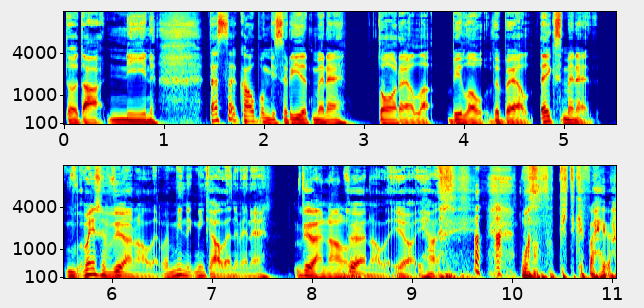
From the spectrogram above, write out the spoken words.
tota, niin tässä kaupungissa riitat menee todella below the belt. Eikö se mene, menee sen vyön alle vai min- minkä alle ne menee? Vyön alle. Vyön alle, joo, ihan. Mulla on pitkä päivä.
